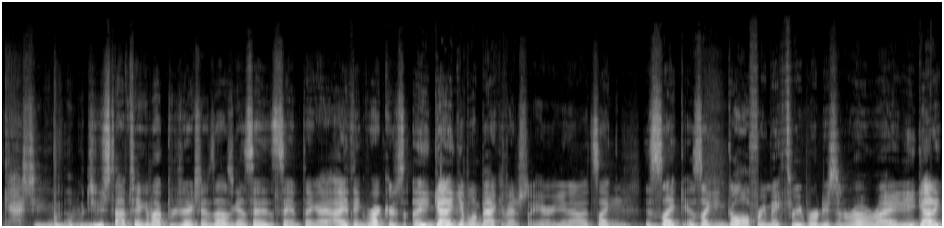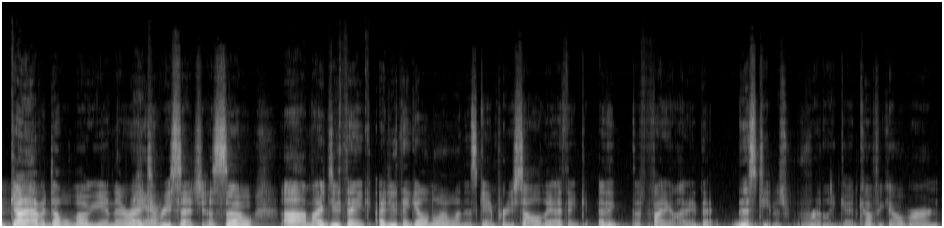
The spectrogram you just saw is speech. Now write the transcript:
Gosh, you, would you stop taking my predictions? I was gonna say the same thing. I, I think Rutgers. You got to give one back eventually here. You know, it's like Mm-hmm. this is like it's like in golf where you make three birdies in a row, right? You got to got to have a double bogey in there, right, to reset you. So um, I do think I do think Illinois will win this game pretty solidly. I think I think the Fighting Illini. th- This team is really good. Kofi Cockburn,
